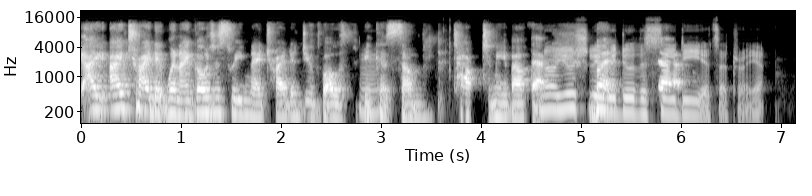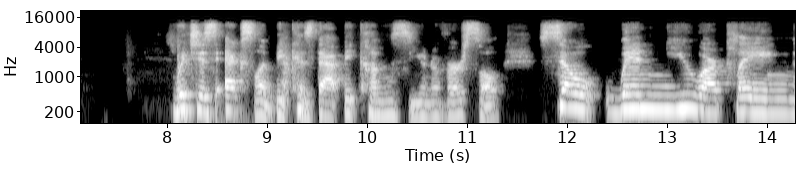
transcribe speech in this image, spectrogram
I, I tried it when I go to Sweden. I try to do both mm. because some talk to me about that. No, usually but we do the CD, etc. Yeah, which is excellent because that becomes universal. So when you are playing,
